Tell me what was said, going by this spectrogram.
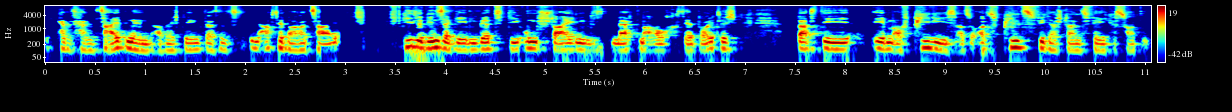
ich kann es keine Zeit nennen, aber ich denke, dass es in absehbarer Zeit viele Winzer geben wird, die umsteigen. Das merkt man auch sehr deutlich, dass die eben auf Piwis, also als pilzwiderstandsfähige Sorten.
